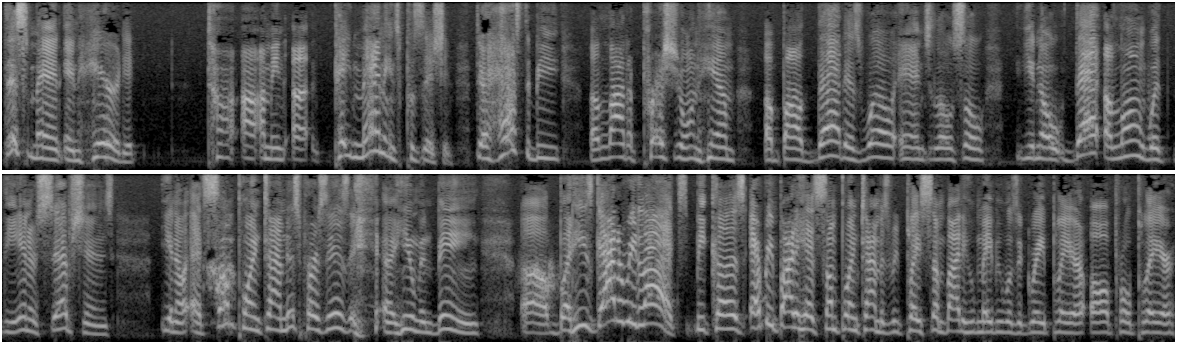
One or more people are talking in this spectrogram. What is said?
This man inherited Tom, uh, I mean, uh, Peyton Manning's position. There has to be a lot of pressure on him about that as well, Angelo. So, you know, that along with the interceptions, you know, at some point in time, this person is a, a human being, uh, but he's got to relax because everybody at some point in time has replaced somebody who maybe was a great player, all pro player.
